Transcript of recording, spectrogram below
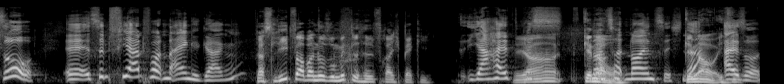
So, äh, es sind vier Antworten eingegangen. Das Lied war aber nur so mittelhilfreich, Becky. Ja, halt Ja, bis genau. 1990. Ne? Genau, ich- also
